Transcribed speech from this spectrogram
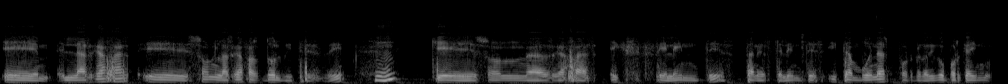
eh, las gafas eh, son las gafas Dolby 3D, Ujú. que son unas gafas excelentes, tan excelentes y tan buenas, por, te lo digo porque hay un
